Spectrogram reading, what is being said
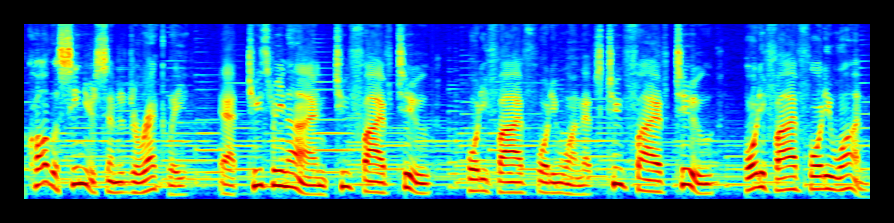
call the Senior Center directly at 239 252 4541. That's 252 4541.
